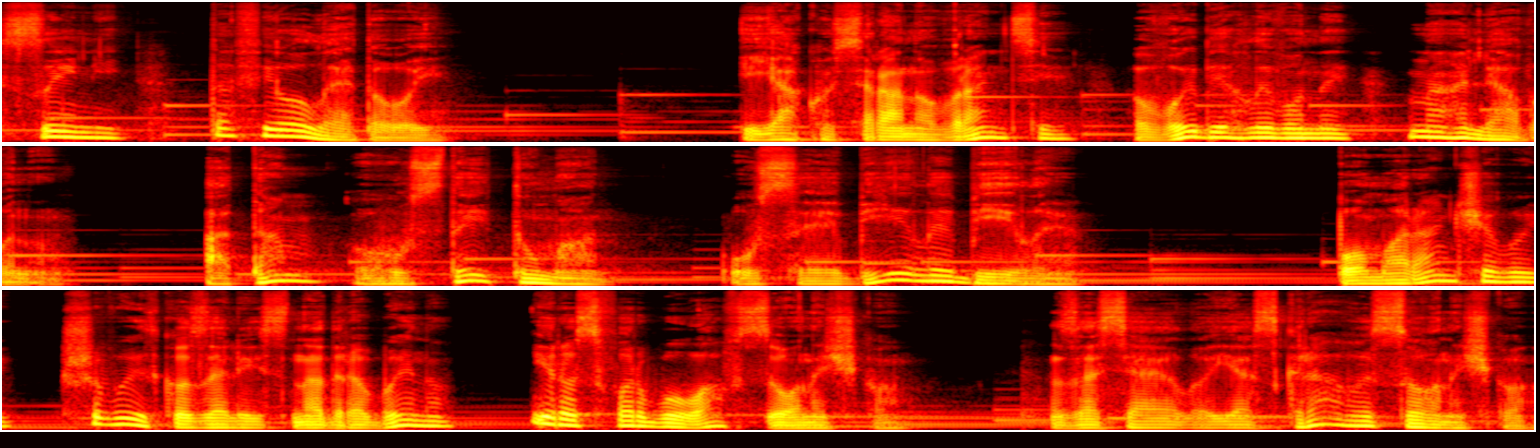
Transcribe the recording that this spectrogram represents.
синій та фіолетовий. Якось рано вранці вибігли вони на галявину, а там густий туман, усе біле-біле. Помаранчевий швидко заліз на драбину і розфарбував сонечко. Засяяло яскраве сонечко,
